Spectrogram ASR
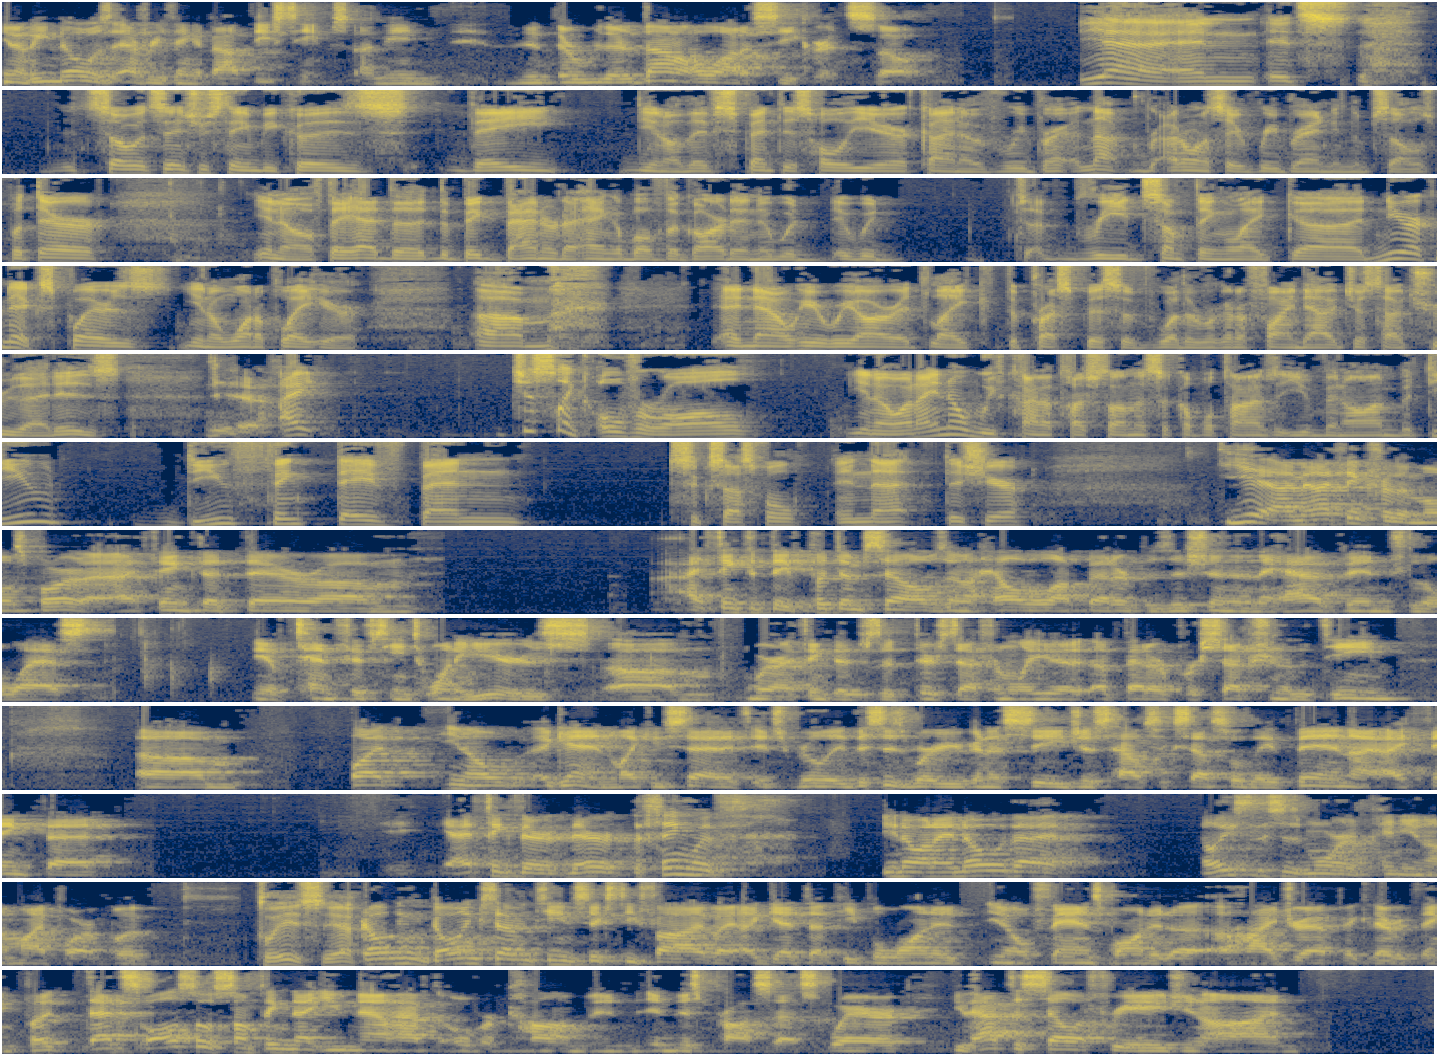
You know, he knows everything about these teams. I mean, there there's not a whole lot of secrets. So Yeah, and it's so it's interesting because they, you know, they've spent this whole year kind of rebrand. Not, I don't want to say rebranding themselves, but they're, you know, if they had the the big banner to hang above the garden, it would it would read something like uh, "New York Knicks players, you know, want to play here." Um, and now here we are at like the precipice of whether we're going to find out just how true that is. yeah, I just like overall, you know, and I know we've kind of touched on this a couple times that you've been on, but do you do you think they've been successful in that this year? Yeah, I mean, I think for the most part, I think that they're. Um, I think that they've put themselves in a hell of a lot better position than they have been for the last, you know, 10, 15, 20 years, um, where I think there's a, there's definitely a, a better perception of the team. Um, but you know, again, like you said, it's, it's really this is where you're going to see just how successful they've been. I, I think that I think they're they're the thing with you know, and I know that at least this is more opinion on my part, but Please, yeah. going going 1765, I, I get that people wanted, you know, fans wanted a, a high draft pick and everything, but that's also something that you now have to overcome in, in this process, where you have to sell a free agent on,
